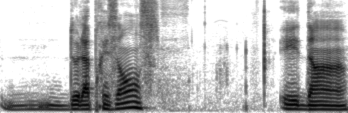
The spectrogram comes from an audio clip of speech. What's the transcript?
de la présence et d'un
